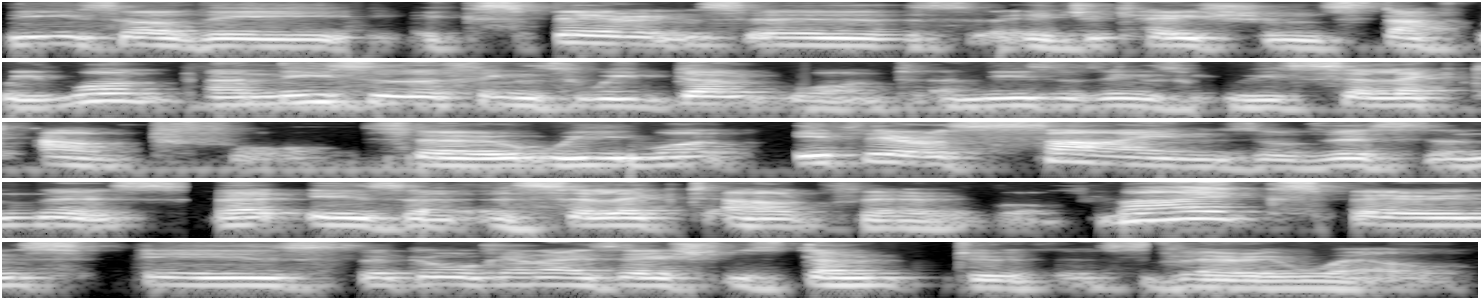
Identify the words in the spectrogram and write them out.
These are the experiences, education stuff we want, and these are the things we don't want, and these are things we select out for. So we want if there are signs of this and this, that is a, a select out variable. My experience experience is that organizations don't do this very well.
